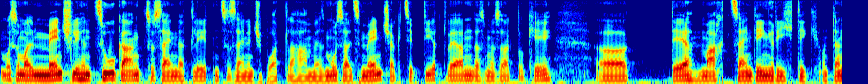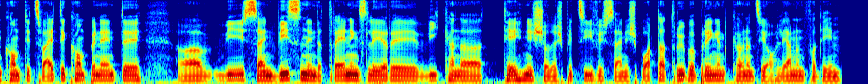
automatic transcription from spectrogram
muss einmal menschlichen Zugang zu seinen Athleten, zu seinen Sportlern haben. Er muss als Mensch akzeptiert werden, dass man sagt, okay, äh, der macht sein Ding richtig. Und dann kommt die zweite Komponente, äh, wie ist sein Wissen in der Trainingslehre, wie kann er technisch oder spezifisch seine Sportart rüberbringen, können sie auch lernen von dem.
